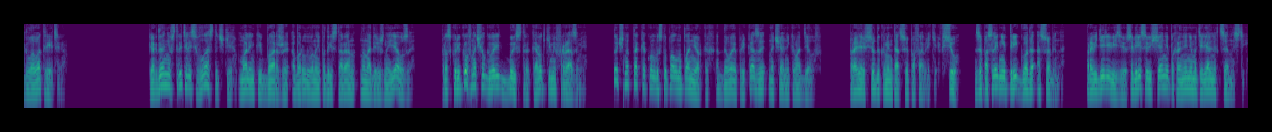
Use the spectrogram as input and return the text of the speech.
Глава третья. Когда они встретились в «Ласточке», маленькой барже, оборудованной под ресторан на набережной Яузы, Проскуряков начал говорить быстро, короткими фразами. Точно так, как он выступал на планерках, отдавая приказы начальникам отделов. «Проверь всю документацию по фабрике. Всю. За последние три года особенно. Проведи ревизию, собери совещание по хранению материальных ценностей.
